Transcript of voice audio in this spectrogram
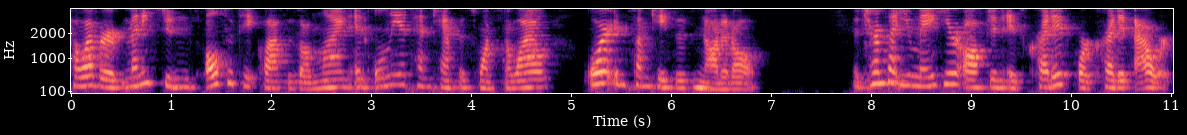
However, many students also take classes online and only attend campus once in a while, or in some cases, not at all. A term that you may hear often is credit or credit hour.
